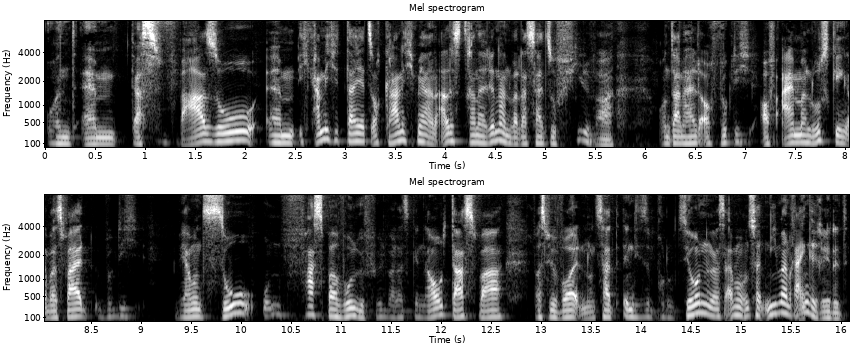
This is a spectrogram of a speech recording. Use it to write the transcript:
Und ähm, das war so, ähm, ich kann mich da jetzt auch gar nicht mehr an alles dran erinnern, weil das halt so viel war. Und dann halt auch wirklich auf einmal losging. Aber es war halt wirklich, wir haben uns so unfassbar wohlgefühlt, weil das genau das war, was wir wollten. Uns hat in diese Produktion, in das Album, uns hat niemand reingeredet.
